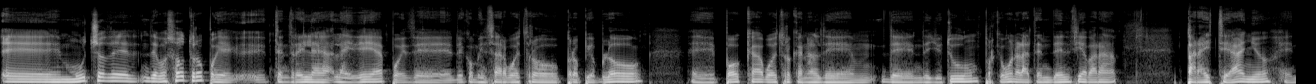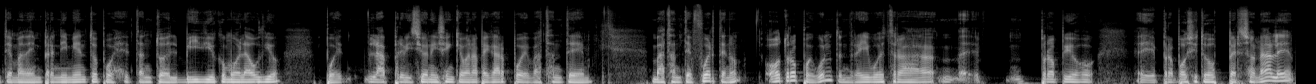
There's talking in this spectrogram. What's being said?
eh, muchos de, vosotros pues eh, tendréis la, idea pues de, de, comenzar vuestro propio blog, podcast, vuestro canal de, de, YouTube, porque bueno, la tendencia para para este año, en tema de emprendimiento, pues tanto el vídeo como el audio, pues las previsiones dicen que van a pegar pues bastante, bastante fuerte, ¿no? Otros, pues bueno, tendréis vuestros eh, propios eh, propósitos personales,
